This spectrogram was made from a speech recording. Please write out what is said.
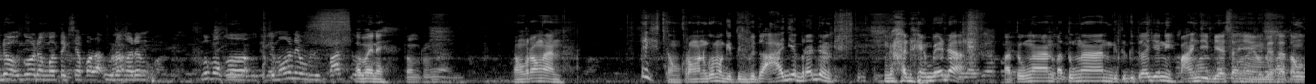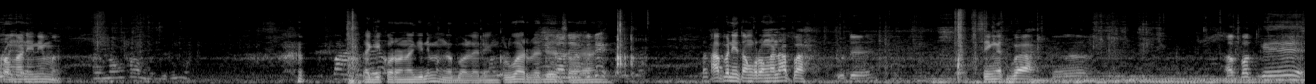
udah gue udah ngontek siapa lah udah nggak ada gue mau ke Cimone mau beli sepatu Apa ini? Tongkrongan. Tongkrongan. Ih, tongkrongan gue mah gitu-gitu aja, brother. Nggak ada yang beda. Patungan, patungan, gitu-gitu aja nih. Panji biasanya yang biasa tongkrongan ini mah. Lagi corona gini mah nggak boleh ada yang keluar, brother. Soalnya. Apa nih tongkrongan apa? Udah. Seinget gua. Apa ke?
